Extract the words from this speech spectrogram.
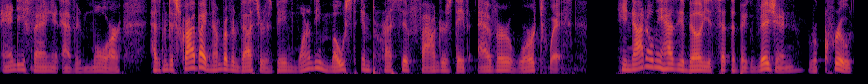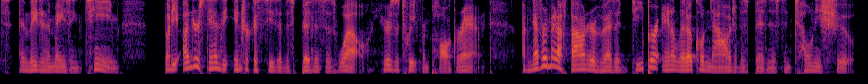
Andy Fang, and Evan Moore, has been described by a number of investors as being one of the most impressive founders they've ever worked with. He not only has the ability to set the big vision, recruit, and lead an amazing team, but he understands the intricacies of his business as well. Here's a tweet from Paul Graham I've never met a founder who has a deeper analytical knowledge of his business than Tony Xu.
